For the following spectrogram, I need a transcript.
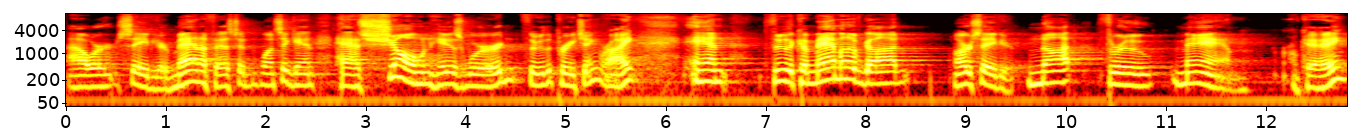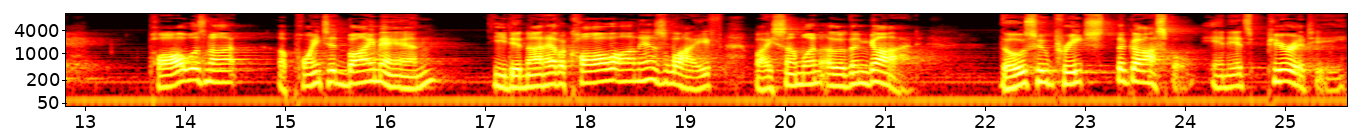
our Savior. Manifested, once again, has shown his word through the preaching, right? And through the commandment of God, our Savior, not through man. Okay? Paul was not appointed by man. He did not have a call on his life by someone other than God. Those who preach the gospel in its purity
